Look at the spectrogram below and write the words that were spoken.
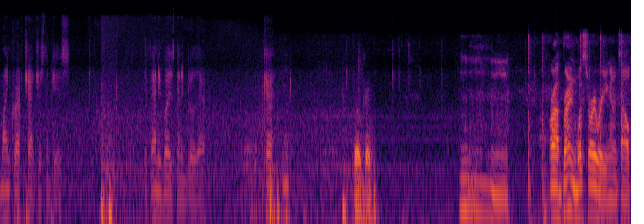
Minecraft chat just in case. If anybody's gonna go there. Okay. Okay. Hmm. Uh, Brenden, what story were you gonna tell?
